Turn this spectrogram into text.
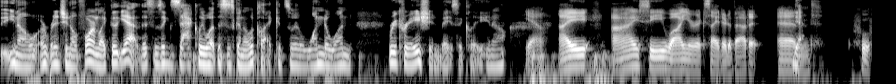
you know original form. Like the, yeah, this is exactly what this is gonna look like. It's a one to one recreation, basically. You know. Yeah, I I see why you're excited about it, and whew,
